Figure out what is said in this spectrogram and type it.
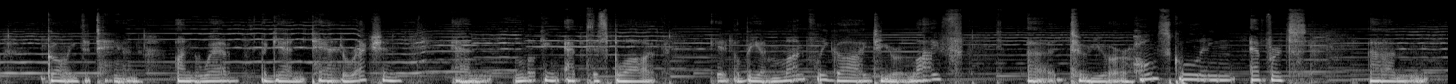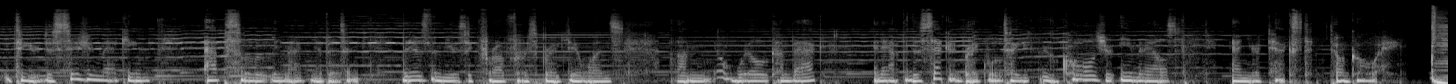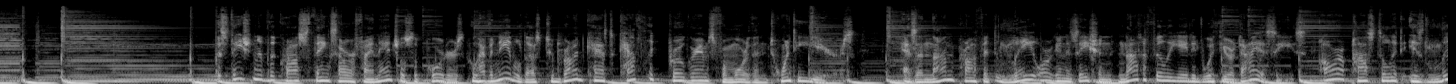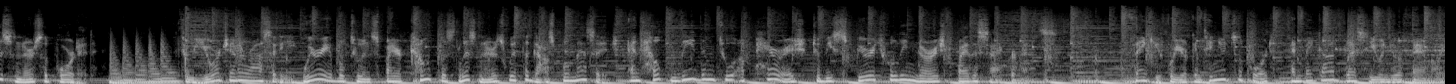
going to TAN on the web. Again, TAN Direction and looking at this blog. It'll be a monthly guide to your life, uh, to your homeschooling efforts, um, to your decision making. Absolutely magnificent. There's the music for our first break, dear ones. Um, we'll come back, and after the second break, we'll tell you your calls, your emails, and your text. Don't go away. The Station of the Cross thanks our financial supporters who have enabled us to broadcast Catholic programs for more than 20 years. As a nonprofit lay organization not affiliated with your diocese, our apostolate is listener supported. Through your generosity, we're able to inspire countless listeners with the gospel message and help lead them to a parish to be spiritually nourished by the sacraments. Thank you for your continued support, and may God bless you and your family.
